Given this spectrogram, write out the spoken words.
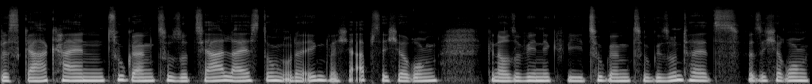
bis gar keinen Zugang zu Sozialleistungen oder irgendwelche Absicherungen. Genauso wenig wie Zugang zu Gesundheitsversicherung.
